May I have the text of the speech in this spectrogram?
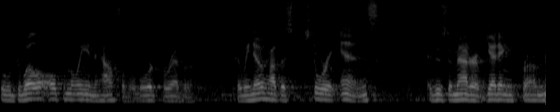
We'll dwell ultimately in the house of the Lord forever. So we know how this story ends. It's just a matter of getting from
